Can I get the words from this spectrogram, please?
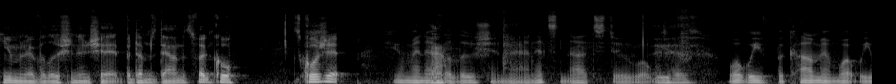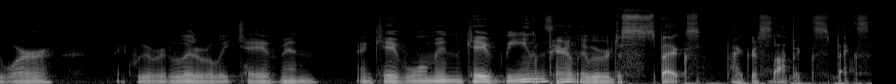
human evolution and shit, but dumbs down. It's fucking cool. It's cool shit. Human Yeah. evolution, man. It's nuts, dude. What we've what we've become and what we were. Like we were literally cavemen and cave woman, cave beans. Apparently we were just specks. Microscopic specks.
